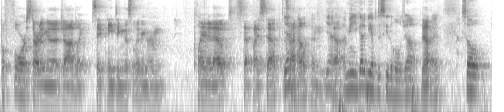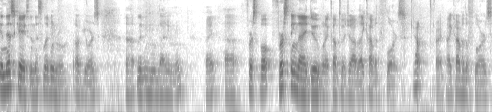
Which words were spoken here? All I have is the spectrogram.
before starting a job, like say painting this living room, plan it out step by step? Does Yeah. that help? And Yeah, I mean, you got to be able to see the whole job, Yeah. right? So in this case, in this living room of yours, uh, living room, dining room, right? Uh, first of all, first thing that I do when I come to a job, I cover the floors. Yeah. Right, I cover the floors.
